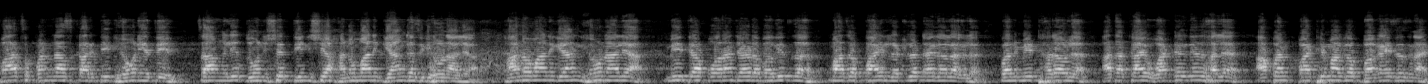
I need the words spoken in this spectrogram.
पाच पन्नास कार्टी घेऊन येतील. चांगली दोनशे तीनशे हनुमान गँगच घेऊन आल्या. हनुमान गँग घेऊन आल्या. मी त्या पोरांच्याकडे बघितलं माझं पाय लटलटायला लागलं. पण मी ठरवलं आता काय वाटेल ते झालं. आपण पाठीमाग बघायचंच नाही.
